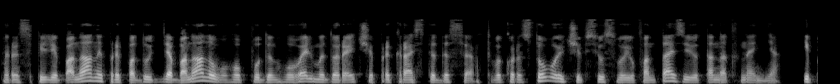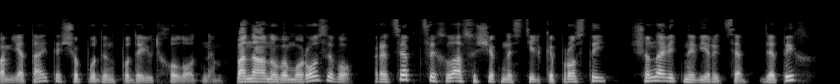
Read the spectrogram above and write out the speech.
переспілі банани припадуть для бананового пудингу вельми до речі, прикрасьте десерт, використовуючи всю свою фантазію та натхнення. І пам'ятайте, що пудинг подають холодним. Бананове морозиво рецепт цих ласощів настільки простий, що навіть не віриться для тих.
